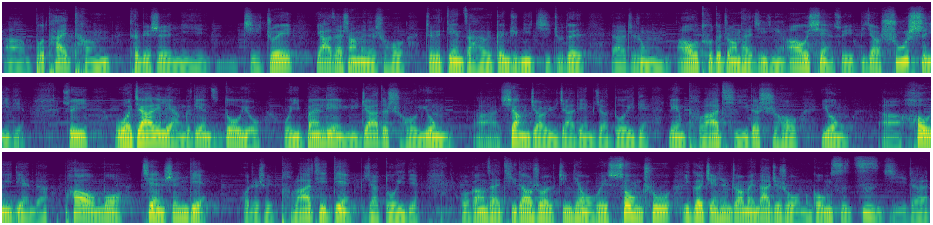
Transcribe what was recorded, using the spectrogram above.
啊不太疼，特别是你脊椎压在上面的时候，这个垫子还会根据你脊柱的呃这种凹凸的状态进行凹陷，所以比较舒适一点。所以我家里两个垫子都有，我一般练瑜伽的时候用啊橡胶瑜伽垫比较多一点，练普拉提的时候用啊厚一点的泡沫健身垫。或者是普拉提垫比较多一点。我刚才提到说，今天我会送出一个健身装备，那就是我们公司自己的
